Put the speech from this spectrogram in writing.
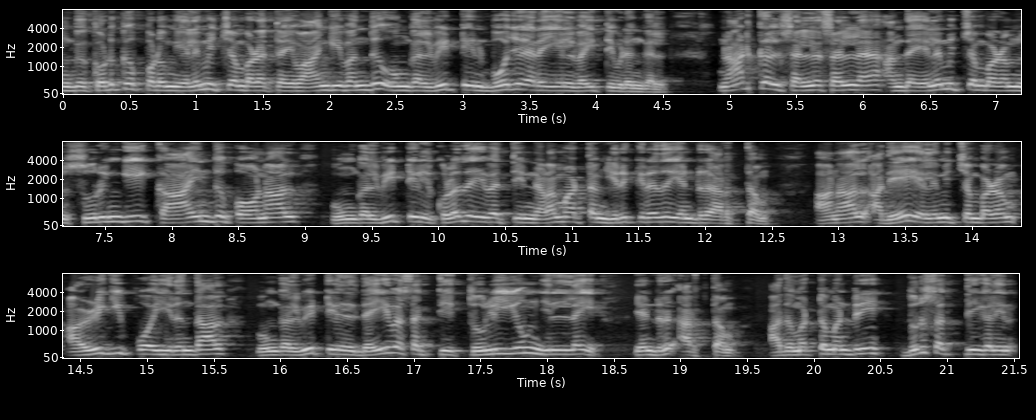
அங்கு கொடுக்கப்படும் எலுமிச்சம்பழத்தை வாங்கி வந்து உங்கள் வீட்டின் பூஜை அறையில் வைத்து விடுங்கள். நாட்கள் செல்ல செல்ல அந்த எலுமிச்சம்பழம் சுருங்கி காய்ந்து போனால் உங்கள் வீட்டில் குலதெய்வத்தின் நடமாட்டம் இருக்கிறது என்று அர்த்தம். ஆனால் அதே எலுமிச்சம்பழம் அழுகி போயிருந்தால் உங்கள் வீட்டில் தெய்வ சக்தி துளியும் இல்லை. என்று அர்த்தம். அது மட்டுமன்றி துர்சக்திகளின்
